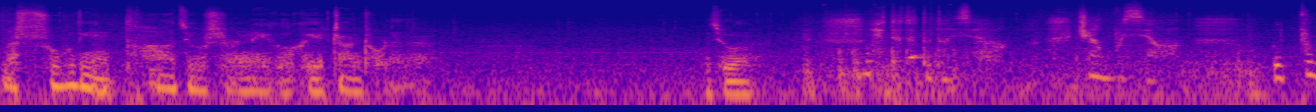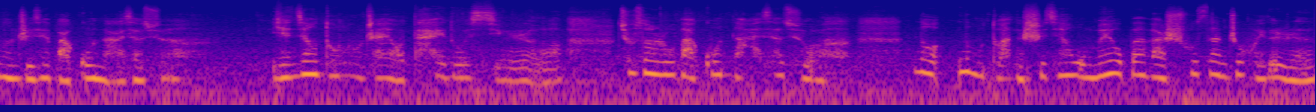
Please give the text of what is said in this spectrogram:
那说不定他就是那个可以站出来的人。我去问问。哎，等等等等一下，这样不行，我不能直接把锅拿下去。沿江东路站有太多行人了，就算是我把锅拿下去了，那那么短的时间，我没有办法疏散周围的人，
